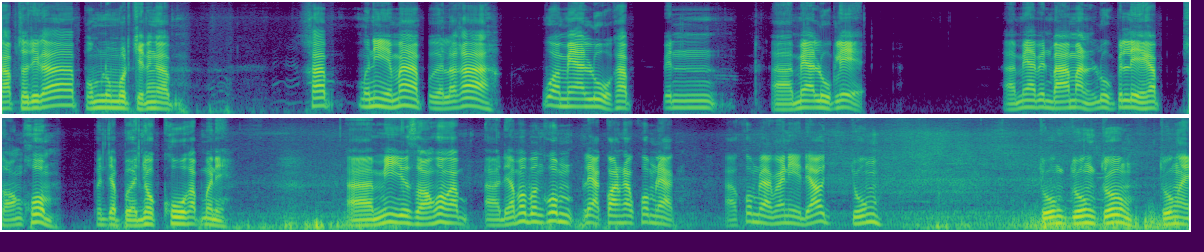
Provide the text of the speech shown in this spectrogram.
รับสวัสดีครับ ผมนุ่มรถเข็นนะครับ ครับมื้อนี้มาเปิดราคาวัวแม่ลูกครับ เป็นอ่าแม่ลูกเล่อ่าแม่เป็นบามันลูกเป็นเล่ครับสองโคมเพิ่นจะเปิดยกคู่ครับมื้อนี้อ่ามีอยู่สองโคมครับอ่าเดี๋ยวมาเบิ่งโคมแรกก่อนครับโคมแรกอ่าโคมแรกแม่นี่เดี๋ยวจุงจุงจุงจุงจุงให้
